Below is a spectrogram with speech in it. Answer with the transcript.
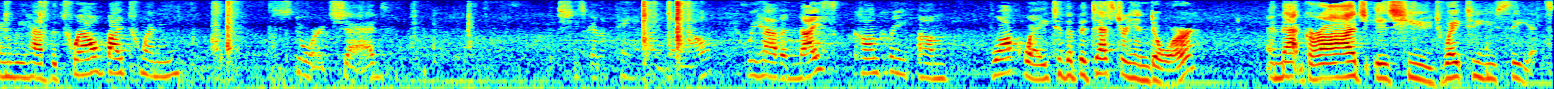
And we have the 12 by 20 storage shed. She's gonna pan right now. We have a nice concrete um, walkway to the pedestrian door. And that garage is huge. Wait till you see it.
